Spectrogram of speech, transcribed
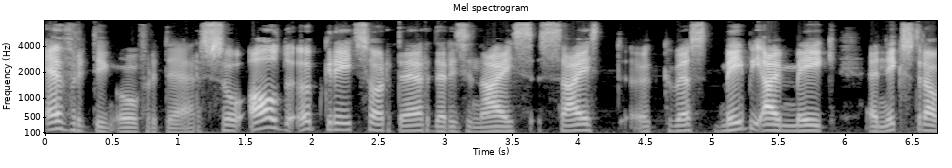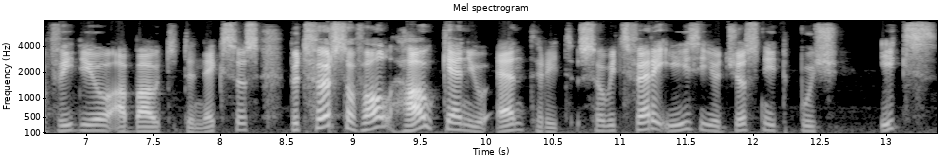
everything over there. So all the upgrades are there. There is a nice side uh, quest. Maybe I make an extra video about the Nexus. But first of all how can you enter it? So it's very easy. You just need to push X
